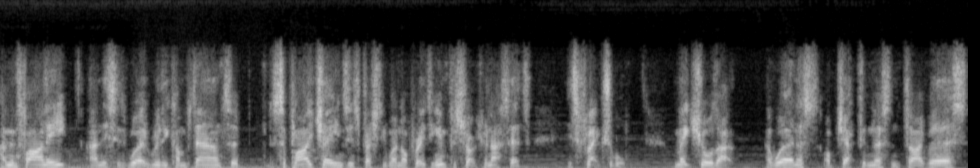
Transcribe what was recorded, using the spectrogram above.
And then finally, and this is where it really comes down to supply chains, especially when operating infrastructure and assets, is flexible. Make sure that awareness, objectiveness, and diverse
